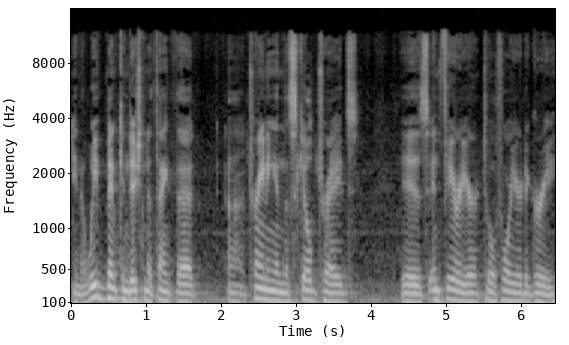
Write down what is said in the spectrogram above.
you know, we've been conditioned to think that uh, training in the skilled trades is inferior to a four-year degree.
